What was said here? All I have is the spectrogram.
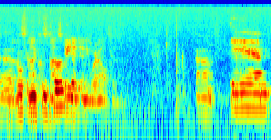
Uh, No, Both it's of you not- It's concur? not stated anywhere else, is it? Um, And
